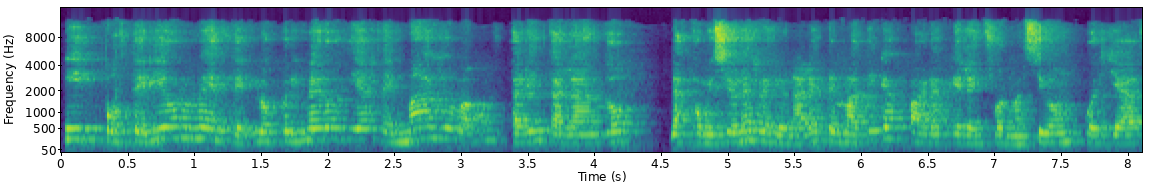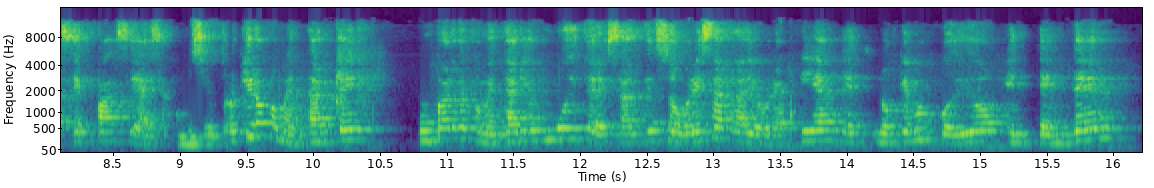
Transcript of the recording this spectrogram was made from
y posteriormente, los primeros días de mayo, vamos a estar instalando las comisiones regionales temáticas para que la información pues ya se pase a esa comisión. Pero quiero comentarte un par de comentarios muy interesantes sobre esa radiografía de lo que hemos podido entender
